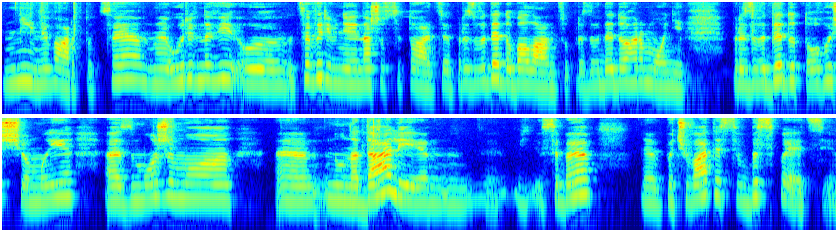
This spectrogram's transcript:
Ні, не варто. Це не урівнові... це вирівняє нашу ситуацію, призведе до балансу, призведе до гармонії, призведе до того, що ми е, зможемо е, ну, надалі себе е, почуватись в безпеці.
